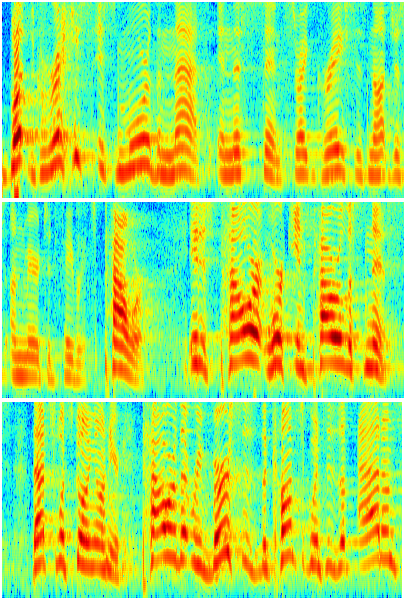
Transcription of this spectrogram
But grace is more than that in this sense, right? Grace is not just unmerited favor, it's power. It is power at work in powerlessness. That's what's going on here. Power that reverses the consequences of Adam's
